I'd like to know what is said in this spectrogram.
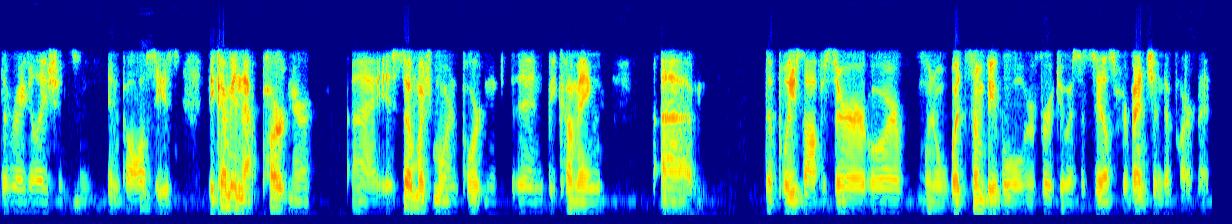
the regulations and, policies. Becoming that partner uh, is so much more important than becoming um, the police officer or you know what some people will refer to as a sales prevention department.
